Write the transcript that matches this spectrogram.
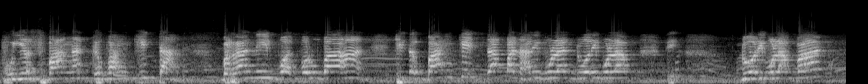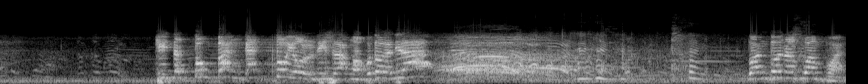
punya semangat kebangkitan. Berani buat perubahan. Kita bangkit 8 hari bulan 2008 kita tumbangkan tuyul di Selangor. Betul kan tidak? tuan-tuan dan puan-puan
